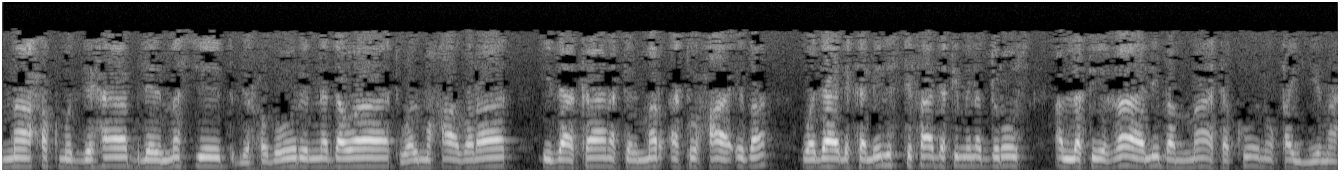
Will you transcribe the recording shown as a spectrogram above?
ما حكم الذهاب للمسجد لحضور الندوات والمحاضرات إذا كانت المرأة حائضة وذلك للاستفادة من الدروس التي غالبا ما تكون قيمة.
